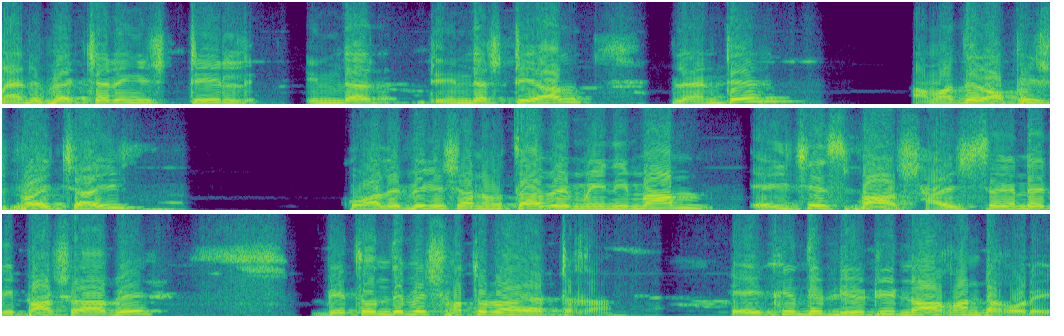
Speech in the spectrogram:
ম্যানুফ্যাকচারিং স্টিল ইন্ডাস্ট্রিয়াল প্ল্যান্টে আমাদের অফিস বয় চাই। কোয়ালিফিকেশন হতে হবে minimum HS pass high secondary pass হবে। বেতন দেবে সতেরো হাজার টাকা। এই কিন্তু ডিউটি ন ঘণ্টা করে।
